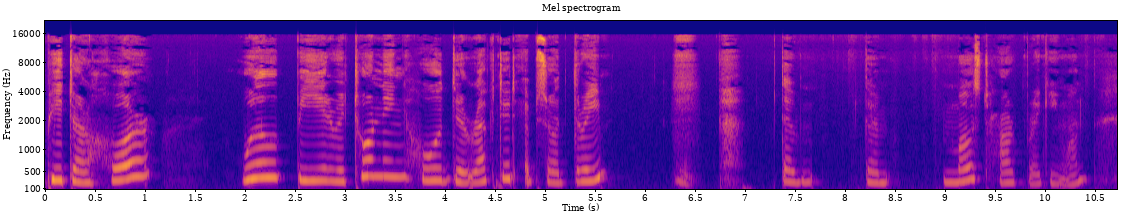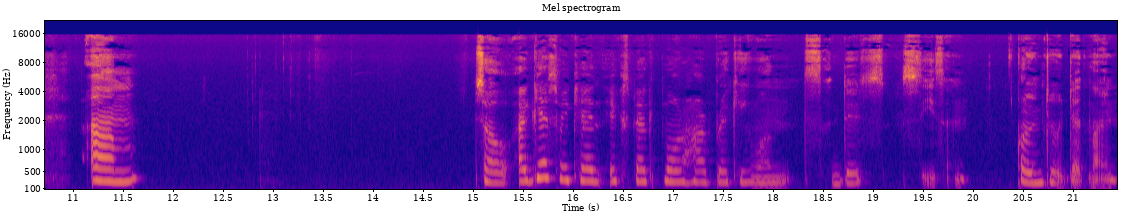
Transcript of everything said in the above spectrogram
Peter Hoare, will be returning who directed episode 3 the the most heartbreaking one. Um so i guess we can expect more heartbreaking ones this season according to a deadline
